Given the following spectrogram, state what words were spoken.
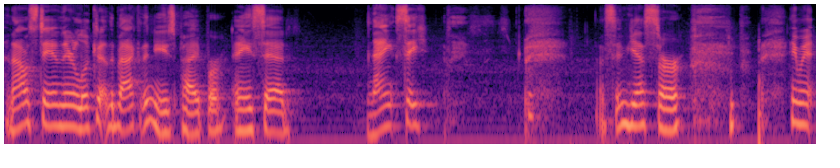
And I was standing there looking at the back of the newspaper. And he said, Nancy. I said, Yes, sir. he went,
